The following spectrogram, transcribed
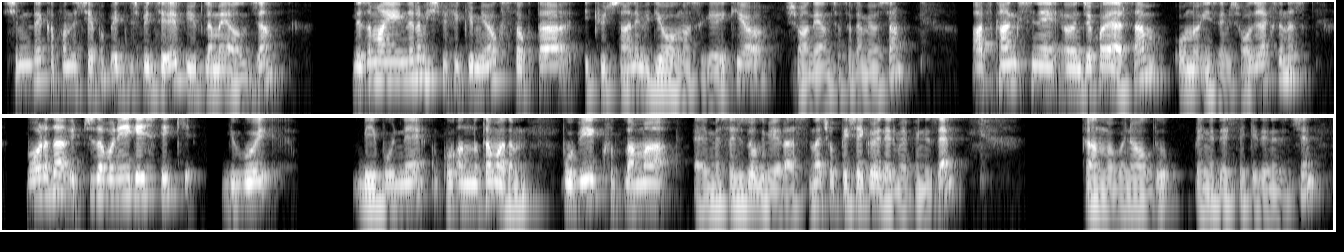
Şimdi de kapanış yapıp edit bitirip yüklemeye alacağım. Ne zaman yayınlarım hiçbir fikrim yok. Stokta 2-3 tane video olması gerekiyor. Şu anda yanlış hatırlamıyorsam. Artık hangisini önce koyarsam onu izlemiş olacaksınız. Bu arada 300 aboneye geçtik. Bu bir bu ne anlatamadım. Bu bir kutlama e, mesajı oluyor aslında. Çok teşekkür ederim hepinize. Kanalıma abone olup beni desteklediğiniz için.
